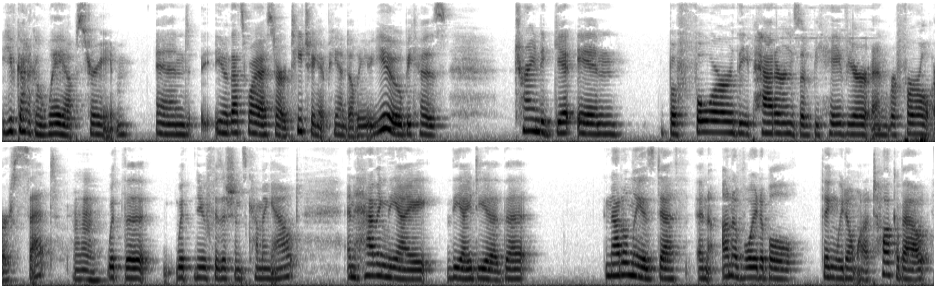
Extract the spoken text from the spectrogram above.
you've got to go way upstream. And, you know, that's why I started teaching at PNWU because trying to get in before the patterns of behavior and referral are set Mm-hmm. with the with new physicians coming out and having the i the idea that not only is death an unavoidable thing we don't want to talk about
